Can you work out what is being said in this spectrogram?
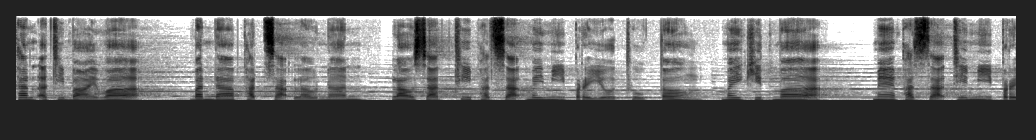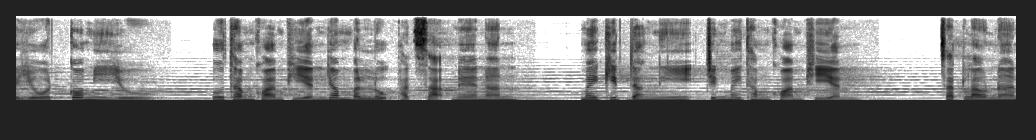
ท่านอธิบายว่า บรรดาผัสสะเหล่านั้นเหล่าสัตว์ที่ผัสสะไม่มีประโยชน์ถูกต้อง ไม่คิดว่า แม้ผัสสะที่มีประโยชน์ก็มีอยู่ ผู้ทำความเพียรย่อมบรรลุผัสสะแม้นั้น ไม่คิดดังนี้จึงไม่ทำความเพียรสัตว์เหล่านั้น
